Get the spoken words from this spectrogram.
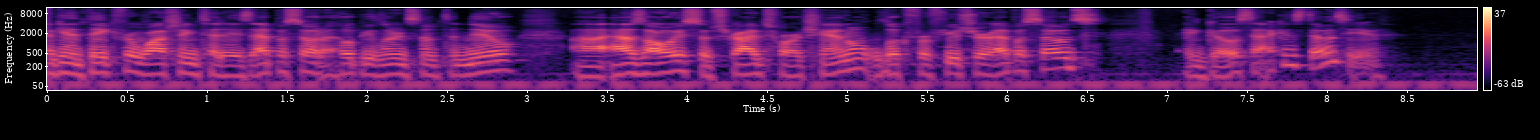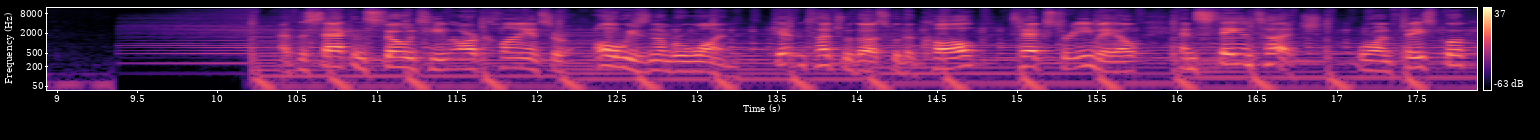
Again, thank you for watching today's episode. I hope you learned something new. Uh, as always, subscribe to our channel, look for future episodes, and go Sack and Stone Team. At the Sack and Stone team, our clients are always number one. Get in touch with us with a call, text, or email, and stay in touch. We're on Facebook,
